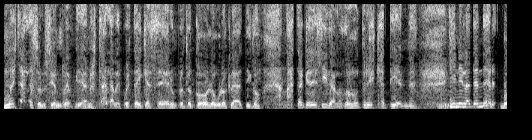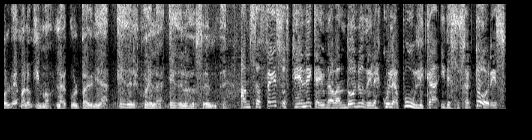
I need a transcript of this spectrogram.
no está la solución rápida, no está la respuesta. Hay que hacer un protocolo burocrático hasta que decidan los dos o tres que atiendan. Y en el atender, volvemos a lo mismo. La culpabilidad es de la escuela, es de los docentes. AMSAFE sostiene que hay un abandono de la escuela pública y de sus actores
